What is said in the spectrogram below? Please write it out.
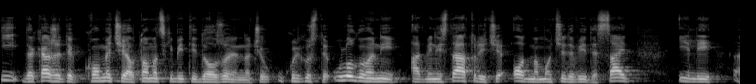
i da kažete kome će automatski biti dozvoljen. Znači, ukoliko ste ulogovani, administratori će odmah moći da vide sajt ili uh,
